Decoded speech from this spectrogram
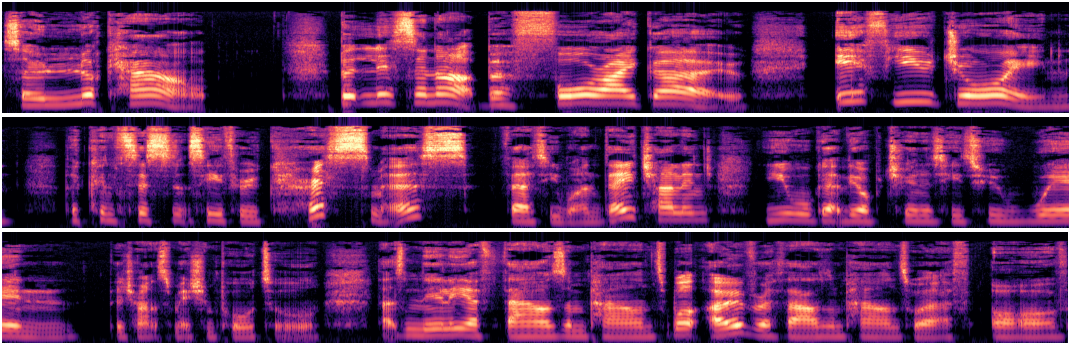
So, look out but listen up before I go. If you join the consistency through Christmas 31 day challenge, you will get the opportunity to win the transformation portal. That's nearly a thousand pounds, well, over a thousand pounds worth of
